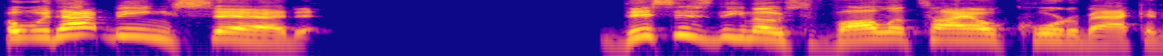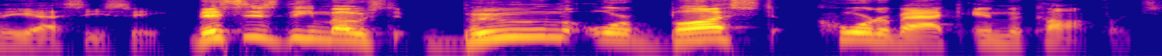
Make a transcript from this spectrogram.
But with that being said, this is the most volatile quarterback in the SEC. This is the most boom or bust quarterback in the conference.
